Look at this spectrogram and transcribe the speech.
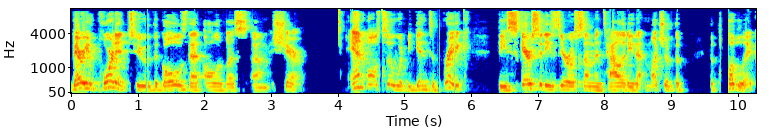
very important to the goals that all of us um, share. And also would begin to break the scarcity zero sum mentality that much of the, the public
